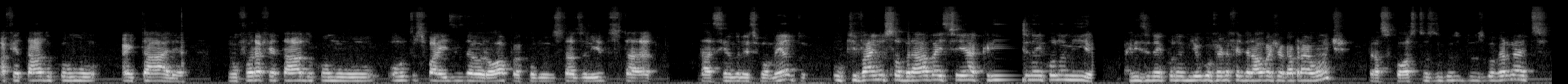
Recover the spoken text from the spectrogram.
afetado como a Itália, não for afetado como outros países da Europa, como os Estados Unidos está tá sendo nesse momento, o que vai nos sobrar vai ser a crise na economia crise da economia, o governo federal vai jogar para onde? Para as costas do, dos governantes.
